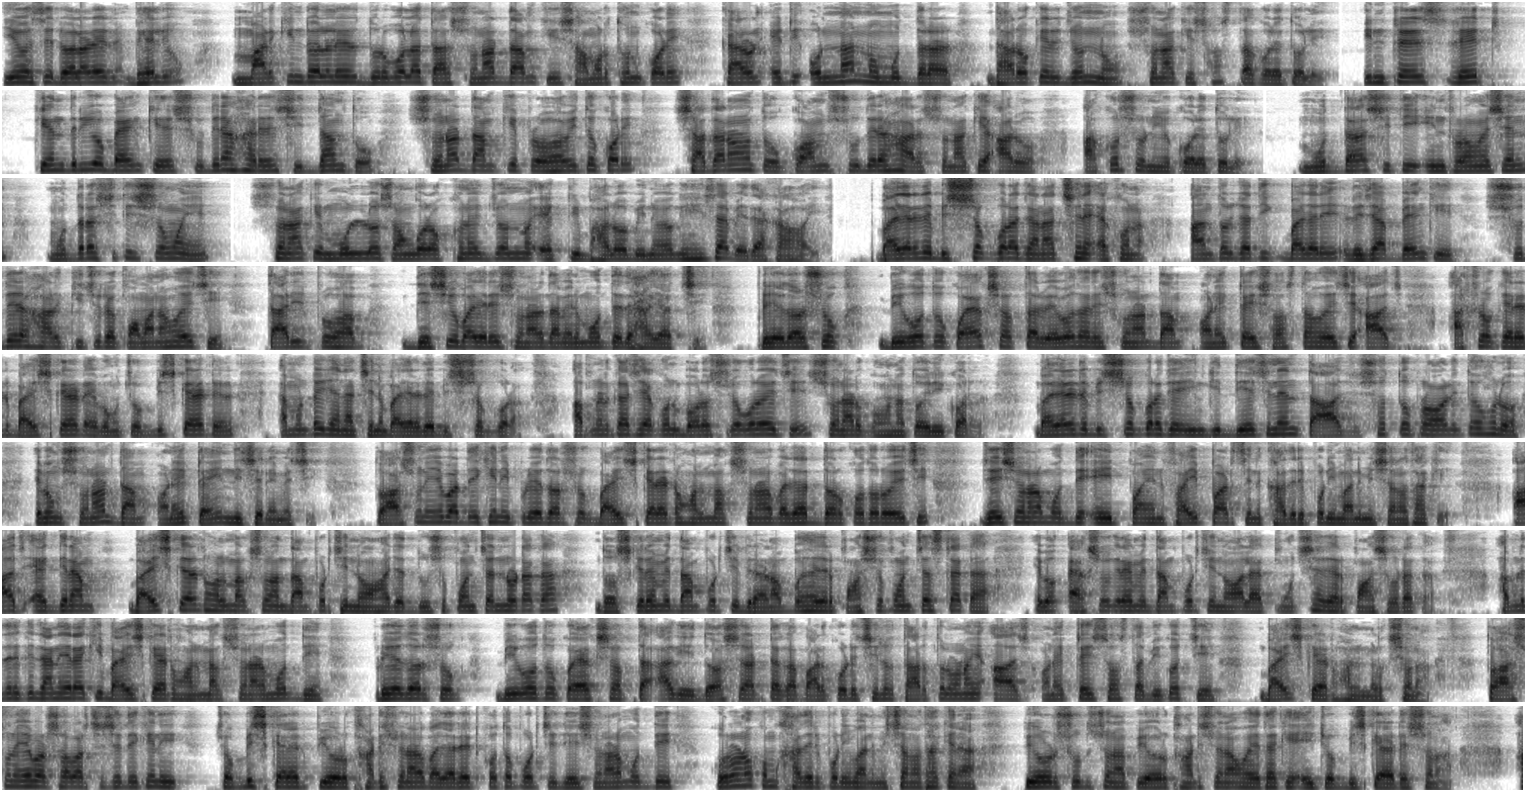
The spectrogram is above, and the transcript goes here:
ইউএসএ ডলারের ভ্যালু, মার্কিন ডলারের দুর্বলতা সোনার দামকে সমর্থন করে, কারণ এটি অন্যান্য মুদ্রার ধারকের জন্য সোনাকে সস্তা করে তোলে। ইন্টারেস্ট রেট কেন্দ্রীয় ব্যাংকের সুদের হারের সিদ্ধান্ত সোনার দামকে প্রভাবিত করে, সাধারণত কম সুদের হার সোনাকে আরও আকর্ষণীয় করে তোলে। মুদ্রাস্ফীতি ইনফরমেশন মুদ্রাস্ফীতির সময়ে সোনাকে মূল্য সংরক্ষণের জন্য একটি ভালো বিনিয়োগ হিসাবে দেখা হয়। বাজারের বিশেষজ্ঞরা জানাচ্ছেন, এখন আন্তর্জাতিক বাজারে রিজার্ভ ব্যাংকে সুদের হার কিছুটা কমানো হয়েছে, তারই প্রভাব দেশীয় বাজারে সোনার দামের মধ্যে দেখা যাচ্ছে। প্রিয় দর্শক, বিগত কয়েক সপ্তাহের ব্যবধানে সোনার দাম অনেকটাই সস্তা হয়েছে। আজ আঠেরো ক্যারেট, বাইশ ক্যারেট এবং চব্বিশ ক্যারেটের এমনটাই জানাচ্ছেন বাজারের বিশেষজ্ঞরা। আপনার কাছে এখন বড় সুযোগ রয়েছে সোনার গহনা তৈরি করার। বাজারের বিশেষজ্ঞরা যে ইঙ্গিত দিয়েছিলেন তা আজ সত্য প্রমাণিত হলো এবং সোনার দাম অনেকটাই নিচে নেমেছে। তো আসুন এবার দেখে নিই, প্রিয় দর্শক, বাইশ ক্যারেট হলমার্ক সোনার বাজার দর কত রয়েছে? যেই সোনার মধ্যে এইট পয়েন্ট ফাইভ পার্সেন্ট খাদের পরিমাণ মেশানো থাকে। আজ এক গ্রাম বাইশ ক্যারেট হলমার্ক সোনার দাম পড়ছে ন হাজার দুশো পঞ্চান্ন টাকা, দশ গ্রামের দাম পড়ছে বিরানব্বই হাজার পাঁচশো পঞ্চাশ টাকা এবং একশো গ্রামের দাম পড়ছে ন লাখ পঁচিশ হাজার পাঁচশো টাকা। আপনাদেরকে জানিয়ে রাখি বাইশ ক্যারেট হলমার্ক সোনার মধ্যে প্রিয় দর্শক, বিগত কয়েক সপ্তাহ আগে দশ হাজার টাকা পার করেছিল, তার তুলনায় আজ অনেকটাই সস্তা বিকোচ্ছে বাইশ ক্যারেট হলমার্ক সোনা। তো আসুন এবার সবার শেষে দেখে নিই, চব্বিশ ক্যারেট পিওর খাঁটি সোনার বাজার রেট কত পড়ছে? যেই সোনার মধ্যে কোনো রকম খাদের পরিমাণ মিশানো থাকে না, পিওর শুধু সোনা, পিওর খাঁটি সোনা হয়ে থাকে এই চব্বিশ ক্যারেটের সোনা।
